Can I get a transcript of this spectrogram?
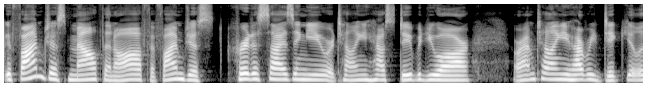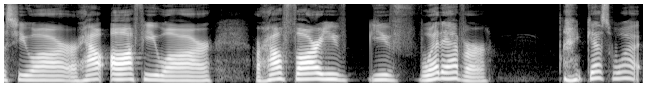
if I'm just mouthing off, if I'm just criticizing you or telling you how stupid you are, or I'm telling you how ridiculous you are or how off you are or how far you've you've whatever, guess what?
